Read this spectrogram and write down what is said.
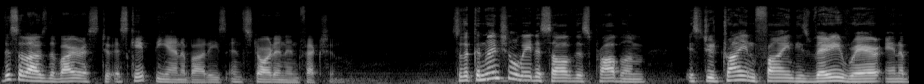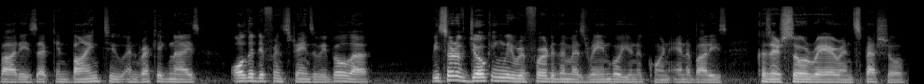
This allows the virus to escape the antibodies and start an infection. So the conventional way to solve this problem is to try and find these very rare antibodies that can bind to and recognize all the different strains of Ebola. We sort of jokingly refer to them as rainbow unicorn antibodies because they're so rare and special.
